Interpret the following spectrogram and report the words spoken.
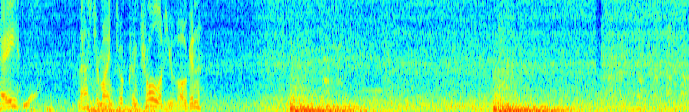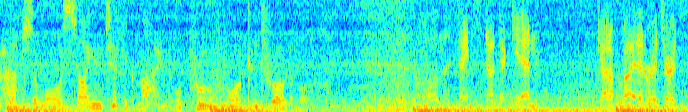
Okay? Mastermind took control of you, Logan. Perhaps a more scientific mind will prove more controllable. He's pulling the same stunt again? Gotta fight it, Richards!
